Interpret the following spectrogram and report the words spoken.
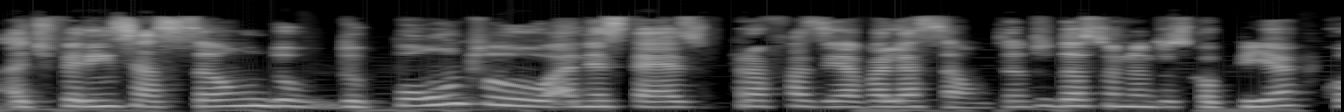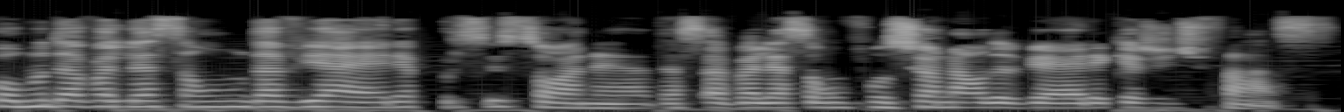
a diferenciação do, do ponto anestésico para fazer a avaliação, tanto da sonendoscopia como da avaliação da via via aérea por si só, né? Dessa avaliação funcional da via aérea que a gente faz.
